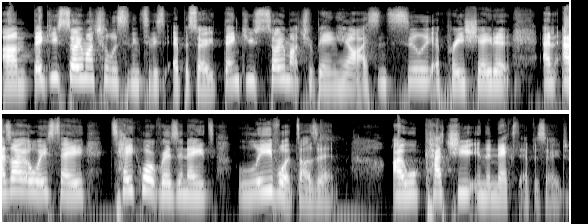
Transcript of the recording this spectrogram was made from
um, thank you so much for listening to this episode. Thank you so much for being here. I sincerely appreciate it. And as I always say, take what resonates, leave what doesn't. I will catch you in the next episode.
